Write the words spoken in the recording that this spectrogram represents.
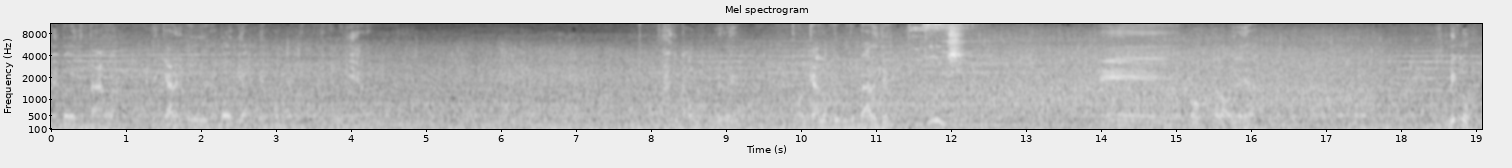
bể bơi nhân tạo á. Cái cá này cứ bơi vòng vòng vòng vòng vui nhẹ quá nhức đầu luôn Bên còn cá lúc lúc lúc đã rồi chứ. Ê, ô cái lỗi đây hả không biết luôn.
